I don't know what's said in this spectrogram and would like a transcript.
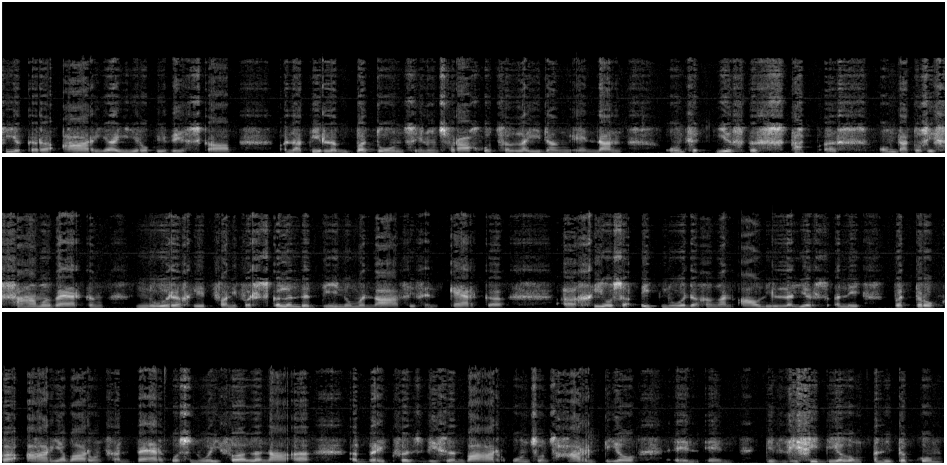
sekere area hier op die Weskaap en natuurlik bid ons en ons vra God se leiding en dan ons eerste stap is omdat ons die samewerking nodig het van die verskillende denominasies en kerke uh, gee ons 'n uitnodiging aan al die leiers in die betrokke area waar ons gaan werk. Ons nooi vir hulle na 'n 'n breakfast vision waar ons ons hart deel en en die visie deel om in te kom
